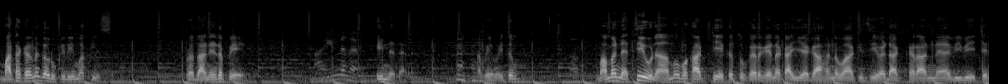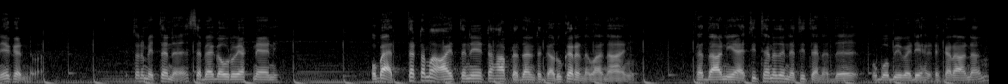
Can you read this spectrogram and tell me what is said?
මට කරන ගරු කිරීමක් ලෙස. ප්‍රධානයට පේෙන්. ඉන්න තැන අපේ මතුම් මම නැති වුණාම ඔබ කට්ටිය එකතු කරගෙන කය ගහනවා කිසි වැඩක් කරන්න විවේචනය කරනවා. එතන මෙතන සැබෑ ගෞරවයක් නෑනේ. ඔබ ඇත්තටම ආයතනයට හා ප්‍රධානට ගරු කරනවා නං ප්‍රධානය ඇති තැනද නැති තැනද ඔබ ඔබේ වැඩි හට කරානම්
